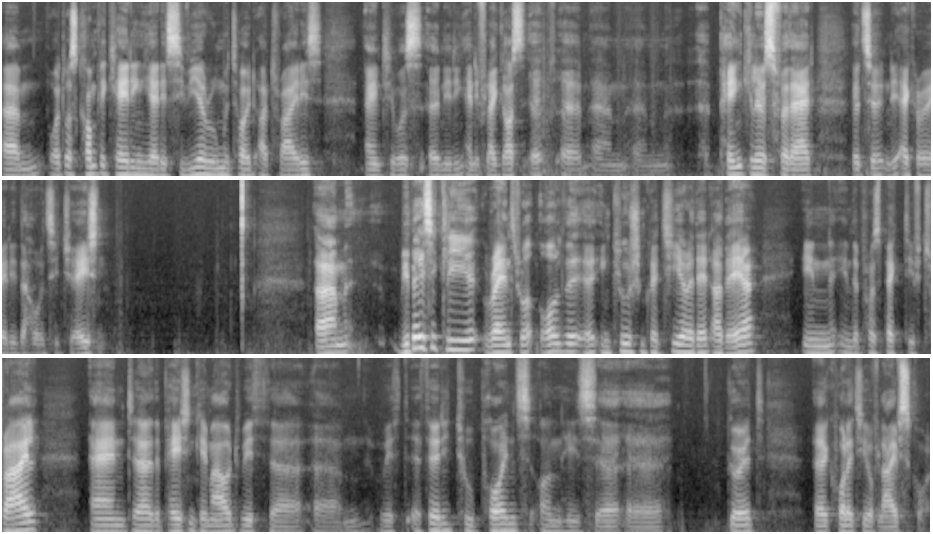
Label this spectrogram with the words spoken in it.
Um, what was complicating, he had a severe rheumatoid arthritis and he was uh, needing anaphylaxis uh, uh, um, um, uh, painkillers for that. That certainly aggravated the whole situation. Um, we basically ran through all the uh, inclusion criteria that are there in, in the prospective trial, and uh, the patient came out with, um, with 32 points on his GERD uh, quality of life score.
